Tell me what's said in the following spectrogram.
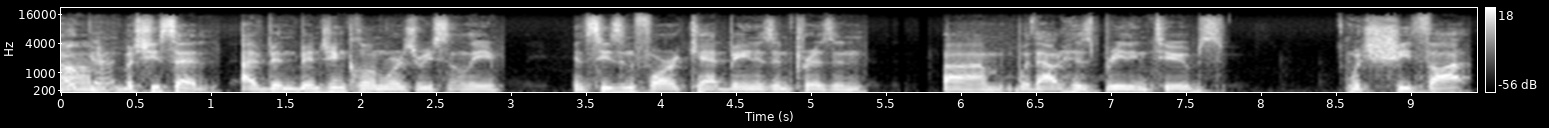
Um, But she said, I've been binging Clone Wars recently. In season four, Cad Bane is in prison um, without his breathing tubes, which she thought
